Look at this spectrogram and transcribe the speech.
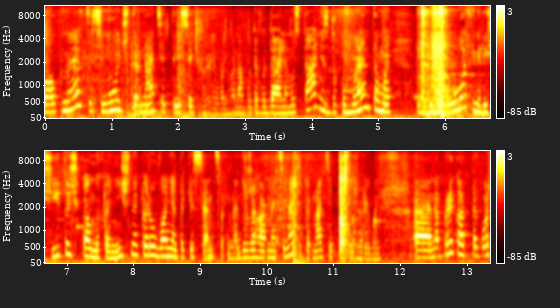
балкнет за ціною 14 тисяч гривень. Вона буде в ідеальному стані з документами. Тут буде профіль, решіточка, механічне керування, так і сенсорне. Дуже гарна ціна 14 тисяч гривень. Е, Наприклад, також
